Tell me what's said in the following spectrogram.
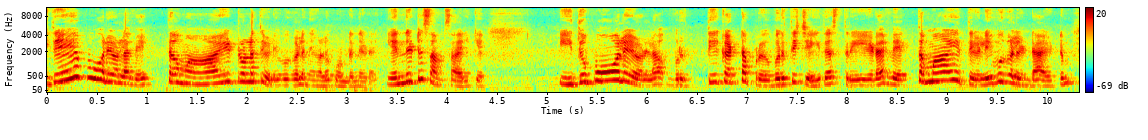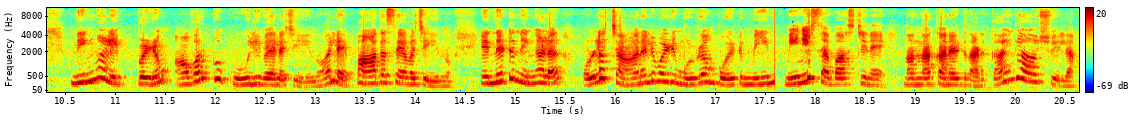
ഇതേപോലെയുള്ള വ്യക്തമായിട്ടുള്ള തെളിവുകൾ നിങ്ങൾ കൊണ്ടുവന്നിടുക എന്നിട്ട് സംസാരിക്കുക ഇതുപോലെയുള്ള വൃത്തികെട്ട പ്രവൃത്തി ചെയ്ത സ്ത്രീയുടെ വ്യക്തമായ തെളിവുകൾ ഉണ്ടായിട്ടും നിങ്ങൾ ഇപ്പോഴും അവർക്ക് കൂലിവേല ചെയ്യുന്നു അല്ലേ? പാദസേവ ചെയ്യുന്നു. എന്നിട്ട് നിങ്ങൾ ഉള്ള ചാനൽ വഴി മുഴുവൻ പോയിട്ട് മീൻ മിനി സെബാസ്റ്റിനെ നന്നാക്കാനായിട്ട് നടക്കുക. അതിന്റെ ആവശ്യമില്ല.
